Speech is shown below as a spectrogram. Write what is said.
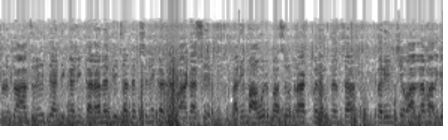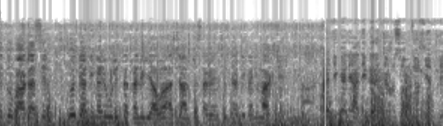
परंतु अजूनही त्या ठिकाणी करा नदीचा दक्षिणेकडचा भाग असेल आणि माहूरपासून रागपर्यंतचा परिंचे वाल्ला मार्गे तो भाग असेल तो त्या ठिकाणी उलिताखाली घ्यावा अशी आमच्या सगळ्यांची त्या ठिकाणी मागणी आहे. त्या ठिकाणी अधिकाऱ्यांच्याकडून समजून घेतली.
